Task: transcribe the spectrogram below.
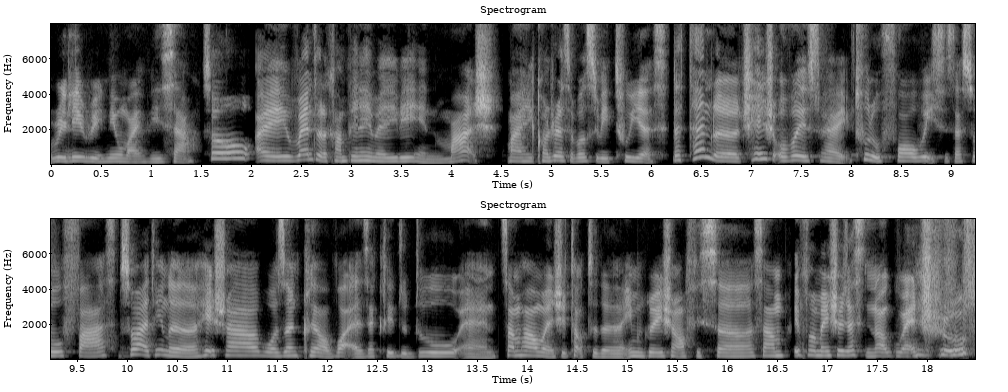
really renew my visa. So I went to the company maybe in March. My contract is supposed to be two years. The time the changeover is like two to four weeks. It's like so fast. So I think the HR wasn't clear of what exactly to do. And somehow when she talked to the immigration officer, some information just not went through.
